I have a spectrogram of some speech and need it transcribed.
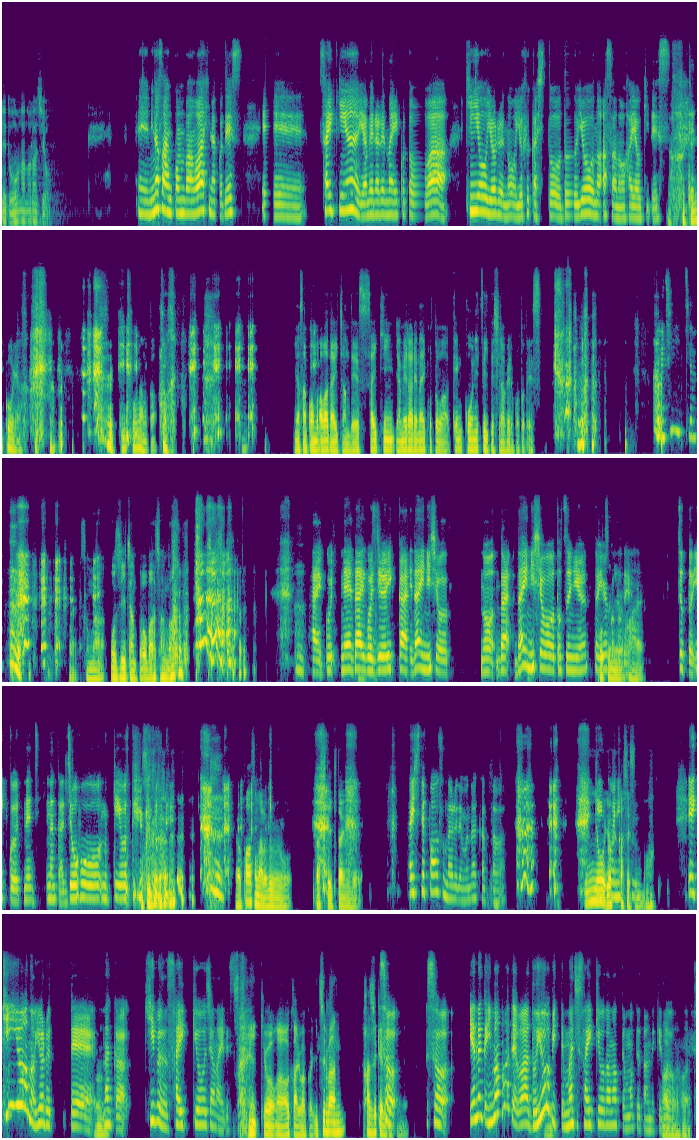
ってどうなのラジオ？えー皆さんこんばんはひなこです、えー最近やめられないことは金曜夜の夜更かしと土曜の朝の早起きです。健康やん。健康なのか？皆さんこんばんは、大ちゃんです。最近やめられないことは健康について調べることです。おじいちゃん。はいそんなおじいちゃんとおばあちゃんの はい、ごね第51回第2章のだ第2章突入という。ことで、はい。ちょっと一個ねなんか情報を抜けようっていうことで パーソナル部分を出していきたいので、大してパーソナルでもなかったわ。金曜夜更かしすんの？え金曜の夜って、うんなんか気分最強じゃないですか。最強、まあ、わかるわかる。一番弾ける時ね。そう。いやなんか今までは土曜日ってマジ最強だなって思ってたんだけど、はいはいはい。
